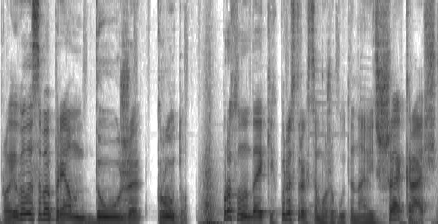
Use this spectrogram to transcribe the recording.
Проявили себе прям дуже круто. Просто на деяких пристроях це може бути навіть ще краще.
